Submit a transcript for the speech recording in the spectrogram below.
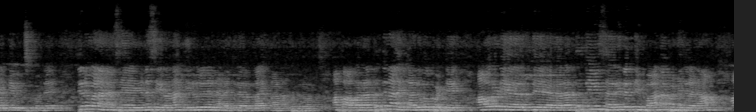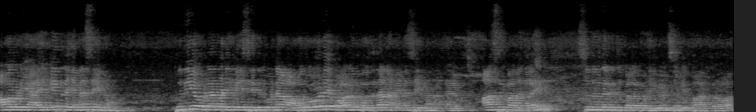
ஐக்கியம் வச்சுக்கொண்டு திரும்ப நம்ம செய்- என்ன செய்கிறோம்னா இருளில் நடக்கிறவர்களாய் காணப்படுகிறோம் அப்போ அவர் ரத்தத்தினால கழுவப்பட்டு அவருடைய தி- ரத்தத்தையும் சரீரத்தையும் பானம் பண்ணுகிற நாம் அவருடைய ஐக்கியத்தில் என்ன செய்யணும் புதிய உடன்படிக்கை செய்து கொண்டு அவரோடு வாழும்போது தான் நம்ம என்ன செய்யணும்னாக்க ஆசீர்வாதங்களை சுதந்திரித்துக் கொள்ள முடியும்னு சொல்லி பார்க்குறோம்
